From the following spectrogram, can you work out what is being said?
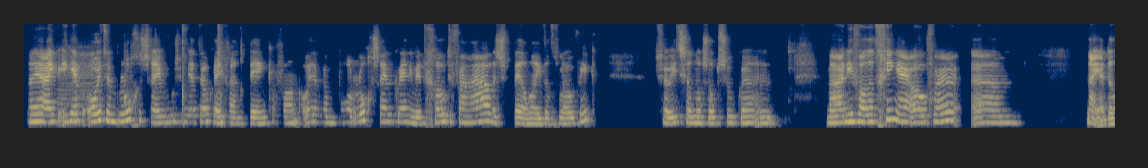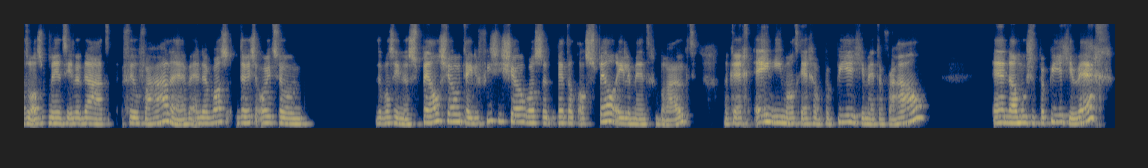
Nou ja, ik, ik heb ooit een blog geschreven, moest ik net ook even aan denken. Van, ooit heb ik een blog geschreven, ik weet niet meer, het grote verhalenspel heet dat geloof ik. Zoiets, dat nog eens opzoeken. En, maar in ieder geval, dat ging erover. ehm nou ja, dat we als mensen inderdaad veel verhalen hebben. En er, was, er is ooit zo'n, er was in een spelshow, televisieshow, was het, werd dat als spelelement gebruikt. Dan kreeg één iemand kreeg een papiertje met een verhaal. En dan moest het papiertje weg.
